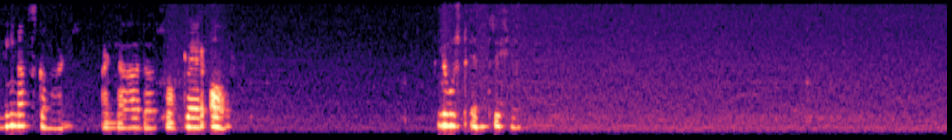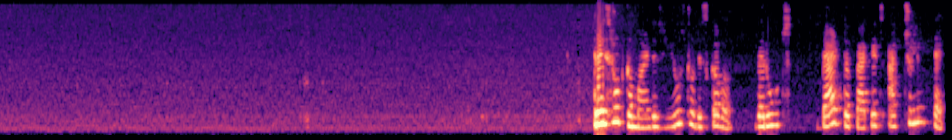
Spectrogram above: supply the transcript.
Linux commands under the software of used in CCM. Traceroute command is used to discover the routes that the packets actually take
